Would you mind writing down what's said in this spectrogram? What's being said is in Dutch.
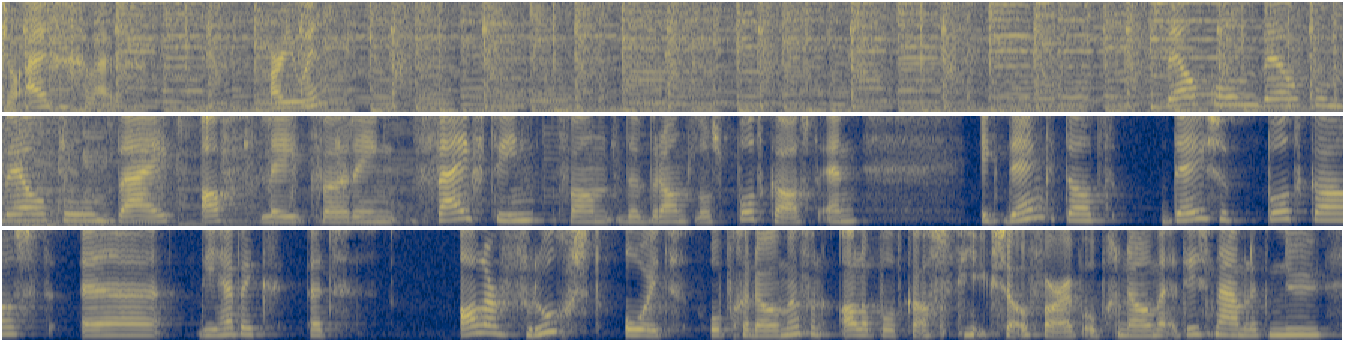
jouw eigen geluid. Are you in? Welkom, welkom, welkom bij aflevering 15 van de Brandlos podcast. En ik denk dat deze podcast, uh, die heb ik het allervroegst ooit opgenomen van alle podcasts die ik zo ver heb opgenomen. Het is namelijk nu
